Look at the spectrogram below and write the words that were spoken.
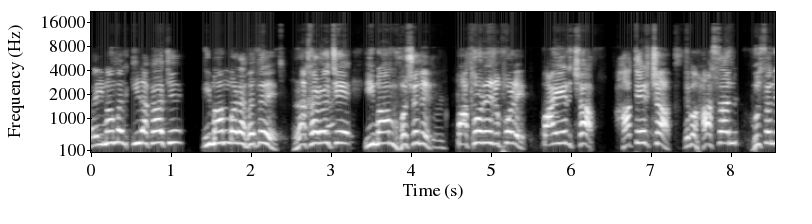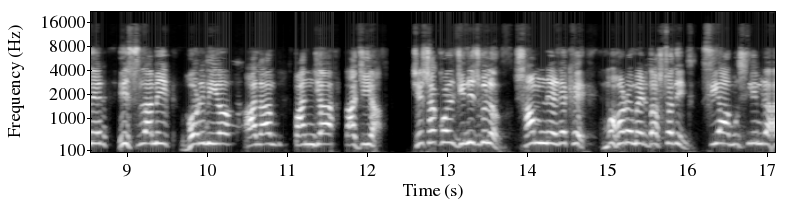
তাহলে ইমামবার কি রাখা আছে? ইমামবাড়া ভেতরে রাখা রয়েছে ইমাম হোসেনের পাথরের উপরে পায়ের ছাপ, হাতের ছাপ এবং হাসান হুসেনের ইসলামিক ধর্মীয় আলাম, পাঞ্জা, তাজিয়া। যে সকল জিনিসগুলো সামনে রেখে মহরমের দশটা দিন সিয়া মুসলিমরা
